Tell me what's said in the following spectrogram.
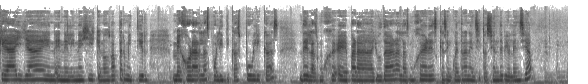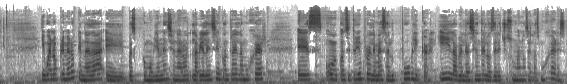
que hay ya en, el INEGI que nos va a permitir mejorar las políticas públicas de las mujeres eh, para ayudar a las mujeres que se encuentran en situación de violencia. Y bueno, primero que nada, eh, pues como bien mencionaron, la violencia en contra de la mujer es, constituye un problema de salud pública y la violación de los derechos humanos de las mujeres.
